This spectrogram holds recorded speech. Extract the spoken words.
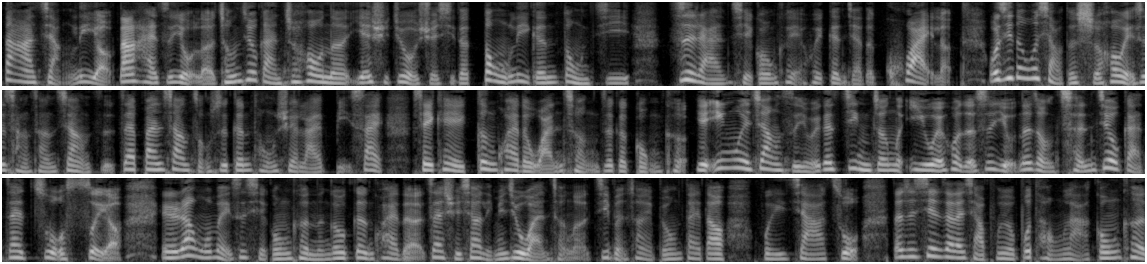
大奖励哦。当孩子有了成就感之后呢，也许就有学习的动力跟动机，自然写功课也会更加的快了。我记得我小的时候也是常常这样子，在班上总是跟同学来比赛，谁可以更快的完成这个功课。也因为这样子有一个竞争的意味，或者是有那种成就感在作祟哦，也让我每次写功课能够更快的在学校里面就完成了，基本上也不用带到回家做。但是现在的小朋友不同啦，功课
